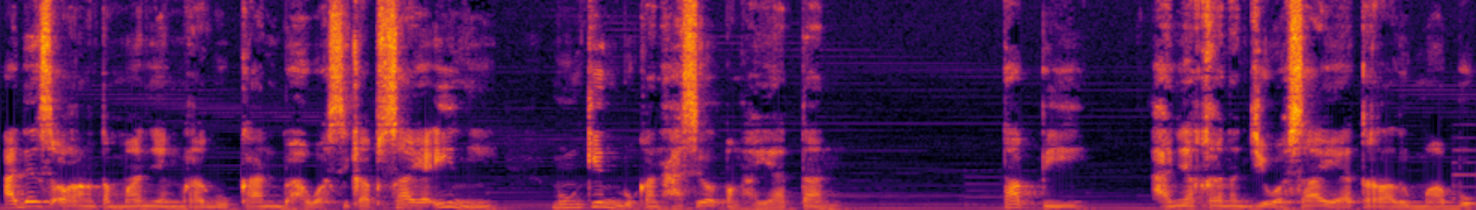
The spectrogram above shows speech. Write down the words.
Ada seorang teman yang meragukan bahwa sikap saya ini mungkin bukan hasil penghayatan, tapi hanya karena jiwa saya terlalu mabuk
